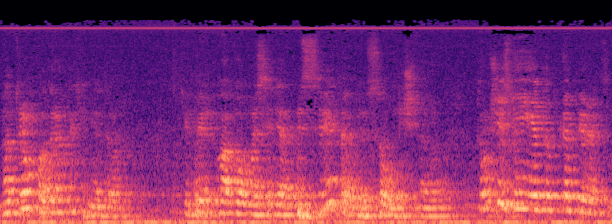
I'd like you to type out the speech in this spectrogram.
На трех квадратных метрах. Теперь два дома сидят без света, без солнечного, в том числе и этот кооператив.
